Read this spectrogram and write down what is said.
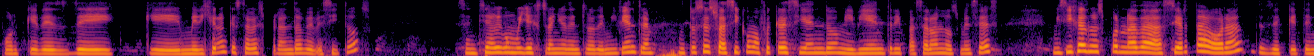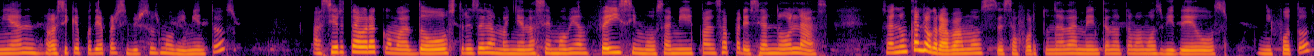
porque desde que me dijeron que estaba esperando bebecitos, sentí algo muy extraño dentro de mi vientre. Entonces fue así como fue creciendo mi vientre y pasaron los meses. Mis hijas no es por nada a cierta hora, desde que tenían, ahora sí que podía percibir sus movimientos, a cierta hora como a 2, 3 de la mañana se movían feísimos, a mi panza parecían olas, o sea, nunca lo grabamos, desafortunadamente, no tomamos videos ni fotos,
